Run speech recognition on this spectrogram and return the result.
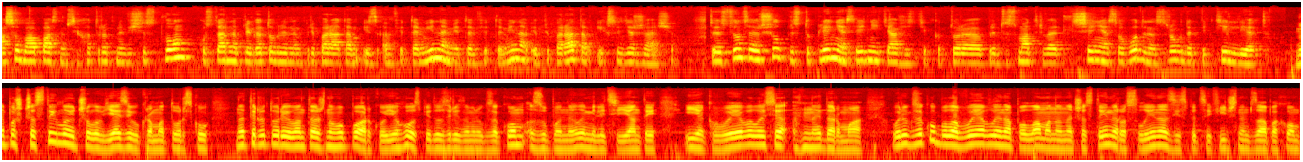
особо опасным психотропным веществом, кустарно приготовленным препаратом из амфетамина, метамфетаминов и препаратов их содержащих. То есть он совершил преступление средней тяжести, которое предусматривает лишение свободы на срок до 5 лет. Не пощастило й чолов'язі у Краматорську. На території вантажного парку його з підозрілим рюкзаком зупинили міліціянти. І, як виявилося, не дарма. У рюкзаку була виявлена поламана на частини рослина зі специфічним запахом.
